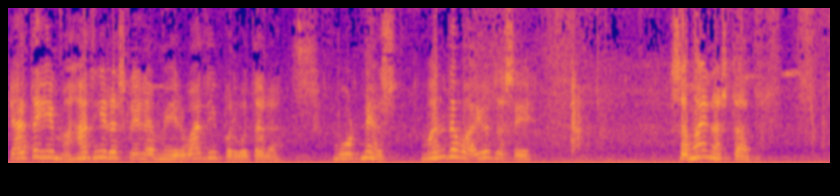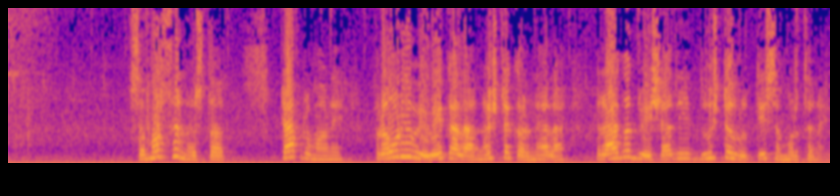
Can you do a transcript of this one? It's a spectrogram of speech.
त्यातही महाधीर असलेल्या मेरवादी पर्वताला मोडण्यास मंद वायू जसे समय नसतात समर्थ नसतात त्याप्रमाणे प्रौढ विवेकाला नष्ट करण्याला रागद्वेषादी दुष्टवृत्ती समर्थ नाही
